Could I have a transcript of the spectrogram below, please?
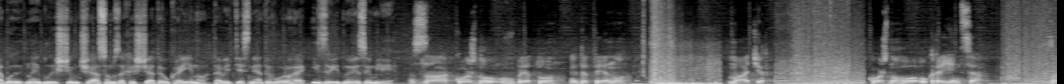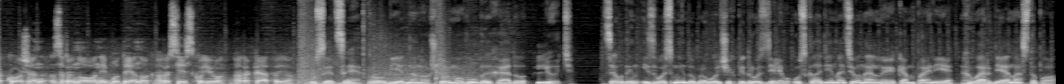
аби найближчим часом захищати Україну та відтісняти ворога із рідної землі. За кожну вбиту дитину, матір, кожного українця, за кожен зруйнований будинок російською ракетою. Усе це про об'єднану штурмову бригаду Лють. Це один із восьми добровольчих підрозділів у складі національної кампанії Гвардія наступу.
